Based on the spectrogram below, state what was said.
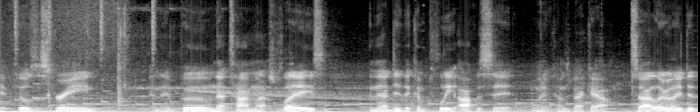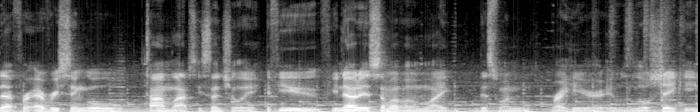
it fills the screen and then boom, that time lapse plays and then I did the complete opposite when it comes back out. So I literally did that for every single time lapse essentially. If you if you notice some of them like this one right here, it was a little shaky,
